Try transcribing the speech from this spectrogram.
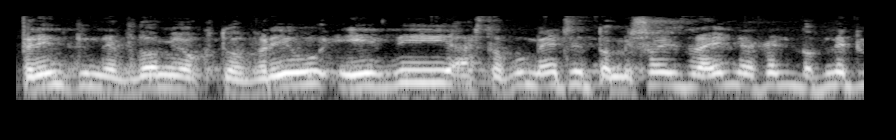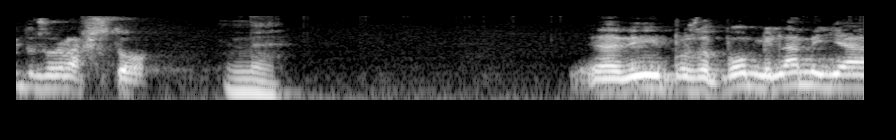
πριν την 7η Οκτωβρίου, ήδη, ας το πούμε έτσι, το μισό Ισραήλ δεν θέλει να το βλέπει το ζωγραφιστό. Ναι. Δηλαδή, πώς το πω, μιλάμε για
